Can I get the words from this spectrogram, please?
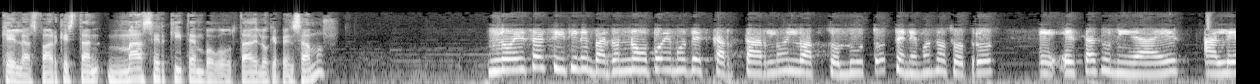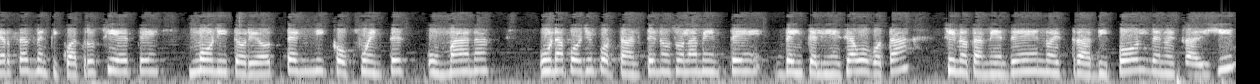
que las FARC están más cerquita en Bogotá de lo que pensamos? No es así, sin embargo, no podemos descartarlo en lo absoluto. Tenemos nosotros eh, estas unidades alertas 24/7, monitoreo técnico, fuentes humanas, un apoyo importante no solamente de inteligencia Bogotá, sino también de nuestra DIPOL, de nuestra DIGIN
